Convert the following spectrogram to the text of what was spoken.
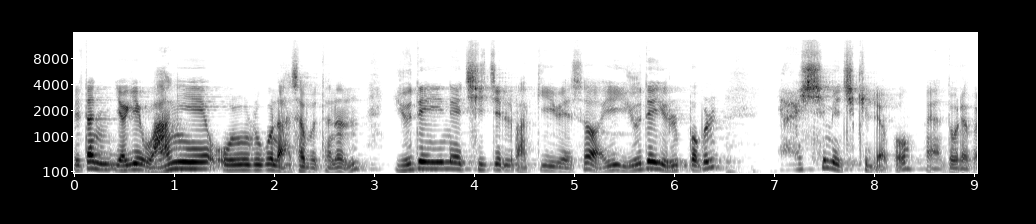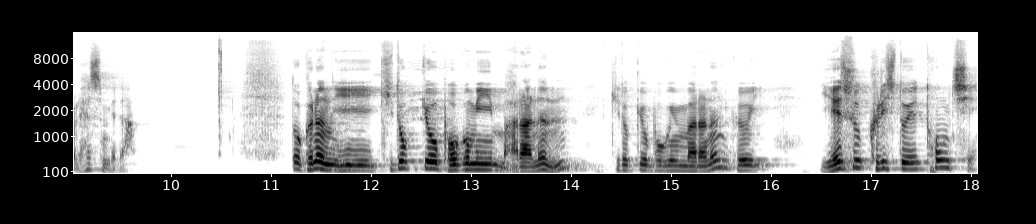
일단 여기 왕위에 오르고 나서부터는 유대인의 지지를 받기 위해서 이 유대 율법을 열심히 지키려고 예, 노력을 했습니다. 또 그는 이 기독교 복음이 말하는 기독교 복음이 말하는 그 예수 그리스도의 통치,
